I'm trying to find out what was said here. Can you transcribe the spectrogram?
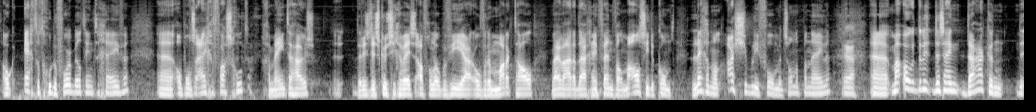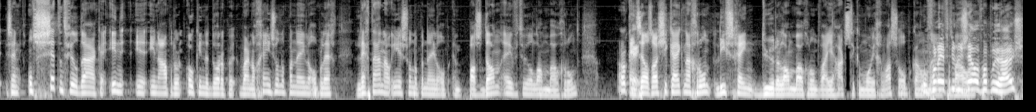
ook echt het goede voorbeeld in te geven. Uh, op ons eigen vastgoed, gemeentehuis, er is discussie geweest de afgelopen vier jaar over een markthal. Wij waren daar geen fan van. Maar als die er komt, leg het dan alsjeblieft vol met zonnepanelen. Ja. Uh, maar ook, er, er, zijn daken, er zijn ontzettend veel daken in, in Apeldoorn, ook in de dorpen, waar nog geen zonnepanelen op legt. Leg daar nou eerst zonnepanelen op en pas dan eventueel landbouwgrond. Okay. En zelfs als je kijkt naar grond, liefst geen dure landbouwgrond waar je hartstikke mooie gewassen op kan Hoeveel heeft u er zelf op uw huis?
